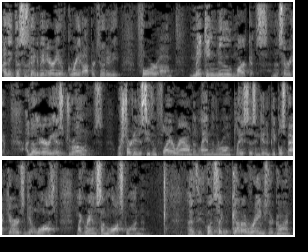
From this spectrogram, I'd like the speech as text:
I think this is going to be an area of great opportunity for um, making new markets in this area. Another area is drones. We're starting to see them fly around and land in the wrong places and get in people's backyards and get lost. My grandson lost one, and once they got out of range, they're gone.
